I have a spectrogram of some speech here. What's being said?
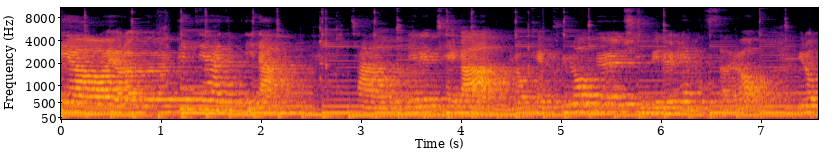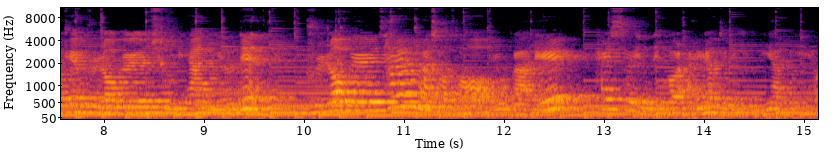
안녕하세요 여러분. 패티한입니다. 자 오늘은 제가 이렇게 블럭을 준비를 해봤어요. 이렇게 블럭을 준비한 이유는 블럭을 사용하셔서 요가를 할 수 있는 걸 알려드리기 위함이에요.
